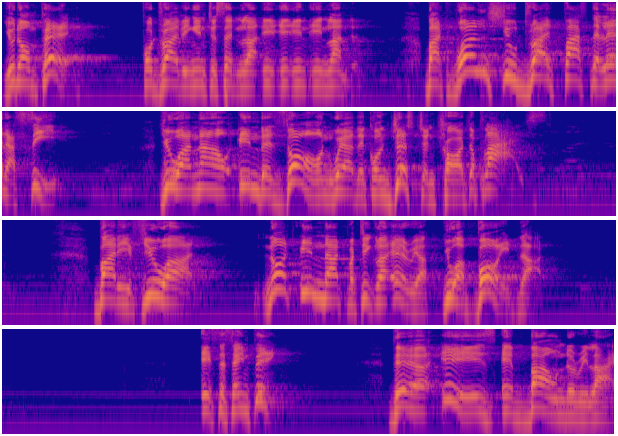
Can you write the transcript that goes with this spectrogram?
you don't pay for driving into certain in, in, in London. But once you drive past the letter C, you are now in the zone where the congestion charge applies. But if you are not in that particular area, you avoid that. It's the same thing. There is a boundary line.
